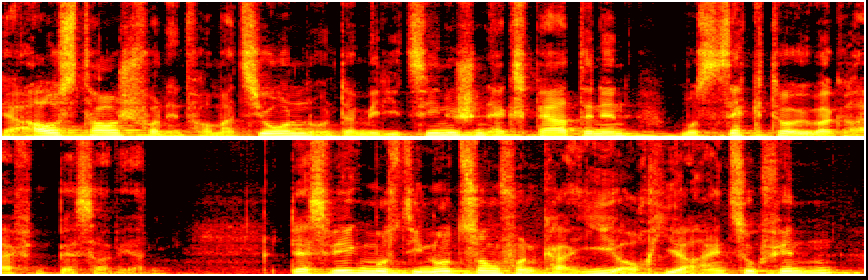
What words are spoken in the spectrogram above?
Der Austausch von Informationen unter medizinischen Expertinnen muss sektorübergreifend besser werden. Deswegen muss die Nutzung von KI auch hier Einzug finden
